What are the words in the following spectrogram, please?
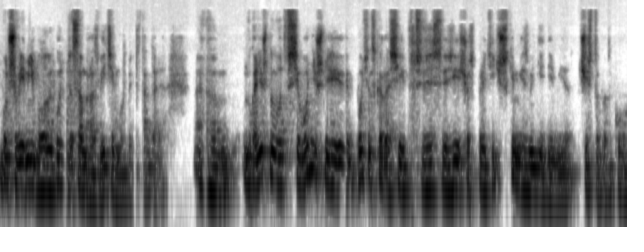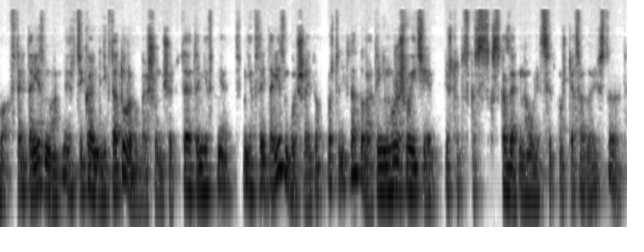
больше времени было на какое-то саморазвитие, может быть, и так далее. Эм, ну, конечно, вот в сегодняшней путинской России в связи, в связи еще с политическими изменениями, чистого такого авторитаризма, вертикальной диктатуры, по большому счету, это, это не, не, не авторитаризм больше, это просто диктатура. Ты не можешь выйти и что-то сказать на улице, потому что тебя сразу арестуют.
